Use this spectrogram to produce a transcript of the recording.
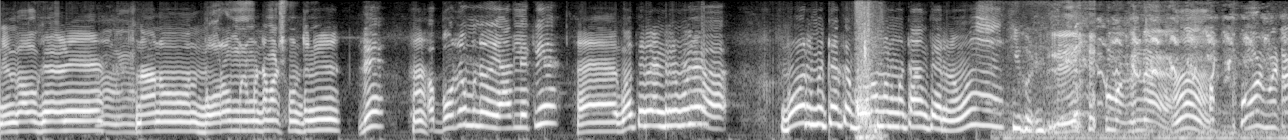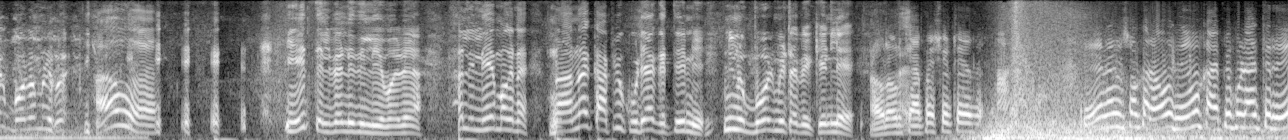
ನಿಂಗ ಅವಾಗ ಹೇಳಿ ನಾನು ಒಂದು ಬೋರೋ ಮಟ್ಟ ಮಾಡಿಸ್ಕೊಂತೀನಿ. ಲೇ ಬೋರಮ್ಮನ ಯಾರ್ ಲೇಕಿ? ಗೊತ್ತಿಲ್ಲೇನ್ರಿ ಮಗ ಬೋರ್ ಮಿಠಕ್ಕೆ ಬೋರೋ ಮನ್ ಮಠ ಅಂತೀರಿ ನಾವು? ಬೋರ್ ಮೀಟಾಗ ಬೋರಮ್ಮನ ಹೌದು. ಏನ್ ತಿಳ್ಕೊಂಡಿದ್ದೀನಿ ಮನೆ? ಅಲ್ಲಿ ಲೇ ಮಗನ ನಾನ ಕಾಫಿ ಕುಡಿಯಾಕತ್ತೀನಿ. ನೀನು ಬೋರ್ಡ್ ಮೀಟ ಬೇಕೇನ್ಲೆ ಅವ್ರವ್ರ ಕ್ಯಾಪಾಸಿಟಿ ಅದ. ಏನೇನು ಸೌಕರ ಅವ್ರು ನೀವು ಕಾಫಿ ಕುಡಿಯತ್ತೀರಿ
